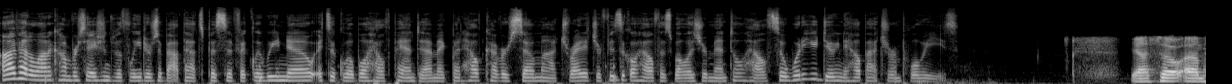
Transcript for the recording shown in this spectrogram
I've had a lot of conversations with leaders about that specifically. We know it's a global health pandemic, but health covers so much, right? It's your physical health as well as your mental health. So what are you doing to help out your employees? Yeah, so um,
